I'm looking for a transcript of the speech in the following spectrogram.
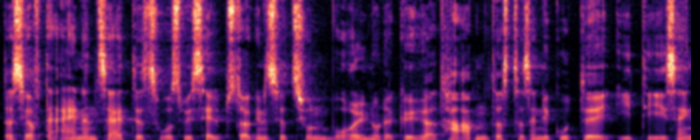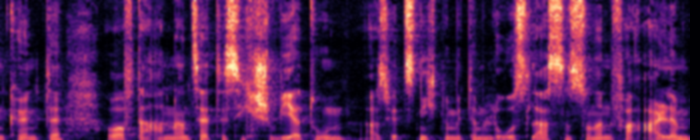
dass sie auf der einen Seite sowas wie Selbstorganisation wollen oder gehört haben, dass das eine gute Idee sein könnte, aber auf der anderen Seite sich schwer tun. Also jetzt nicht nur mit dem Loslassen, sondern vor allem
